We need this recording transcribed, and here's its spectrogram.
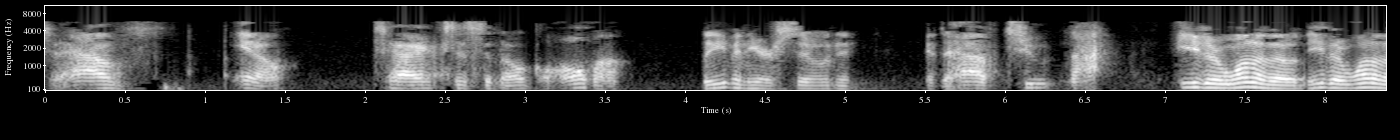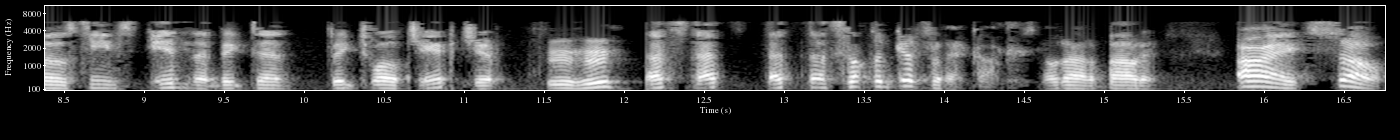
to have, you know, Texas and Oklahoma leaving here soon, and, and to have two, not either one of those, neither one of those teams in the Big Ten, Big Twelve championship. Mm-hmm. That's that's that that's something good for that conference, no doubt about it. All right, so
